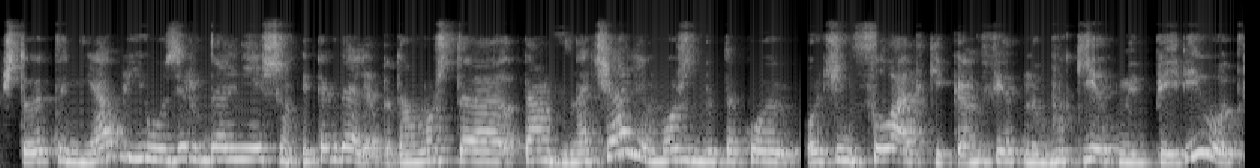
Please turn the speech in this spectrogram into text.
что это не абьюзер в дальнейшем и так далее. Потому что там в начале может быть такой очень сладкий конфетно-букетный период.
